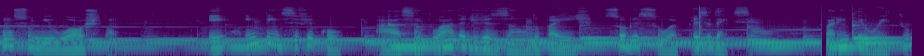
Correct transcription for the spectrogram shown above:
consumiu Washington e intensificou a acentuada divisão do país sobre sua presidência. Em 48,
